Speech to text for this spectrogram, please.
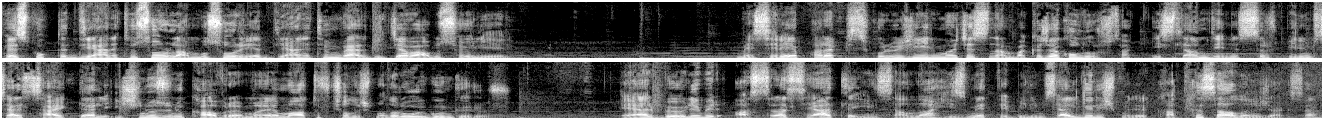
Facebook'ta Diyanet'e sorulan bu soruya Diyanet'in verdiği cevabı söyleyelim. Meseleye parapsikoloji ilmi açısından bakacak olursak, İslam dini sırf bilimsel sahiplerle işin özünü kavramaya matuf çalışmalara uygun görür. Eğer böyle bir astral seyahatle insanlığa hizmet ve bilimsel gelişmelere katkı sağlanacaksa,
